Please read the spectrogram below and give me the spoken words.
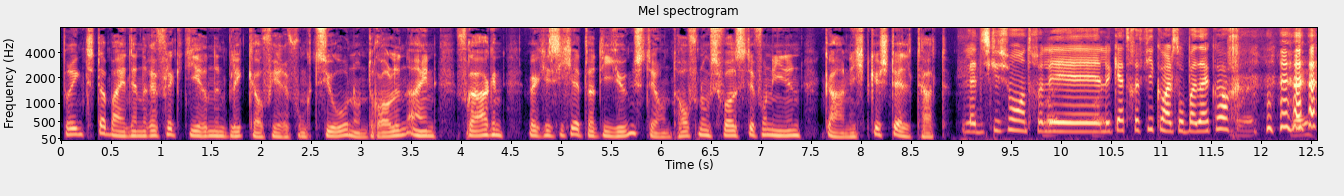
bringt dabei den reflektierenden Blick auf ihre Funktion und Rollen ein, Fragen, welche sich etwa die jüngste und hoffnungsvollste von ihnen gar nicht gestellt hat. La discussion entre les, les quatre filles quand elles sont pas d'accord. Ouais.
